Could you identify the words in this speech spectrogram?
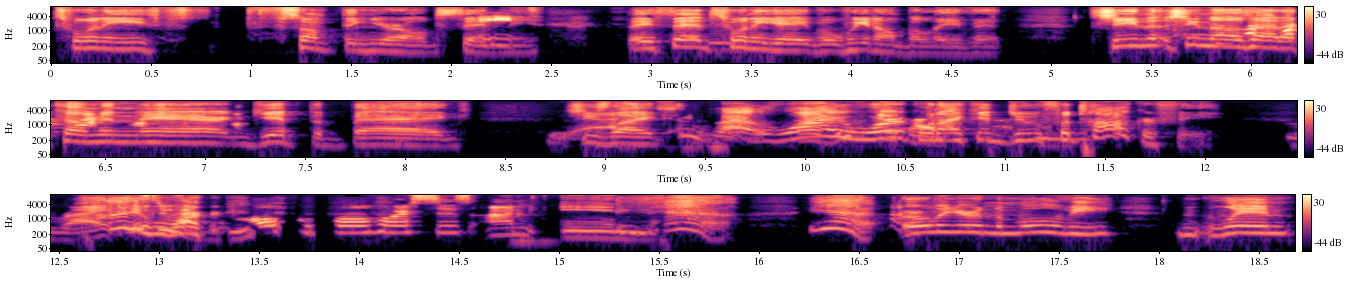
twenty something year old Sydney. Eight. They said Mhm. twenty eight, but we don't believe it. She she knows how to come in there, get the bag. She's like, She's why, like, why oh, work when I could do photography? Right. This work. multiple horses. I'm in. Yeah, yeah. Earlier in the movie, when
